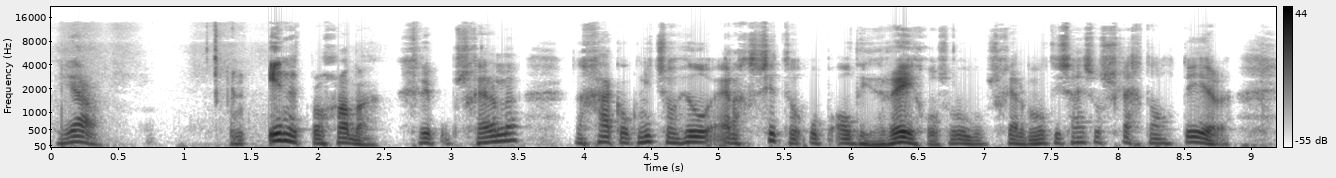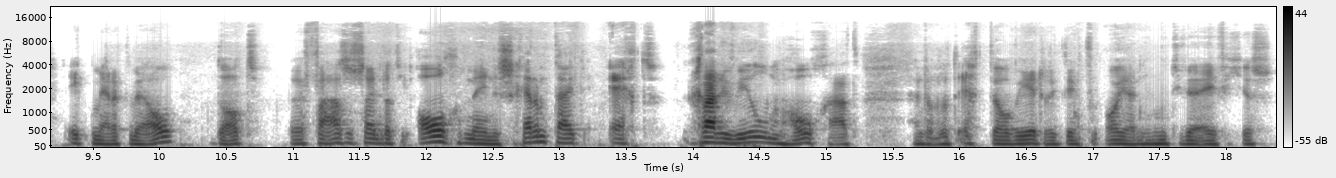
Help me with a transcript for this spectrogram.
Ja, en in het programma Grip op Schermen, dan ga ik ook niet zo heel erg zitten op al die regels rondom schermen, want die zijn zo slecht te hanteren. Ik merk wel dat uh, fases zijn dat die algemene schermtijd echt gradueel omhoog gaat. En dat het echt wel weer, dat ik denk van, oh ja, nu moet hij weer eventjes,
